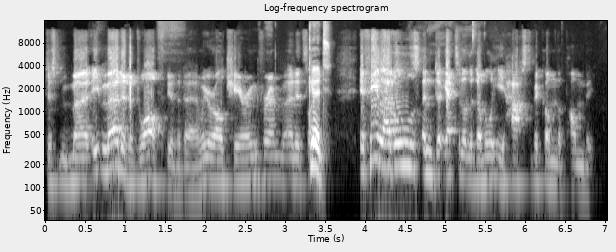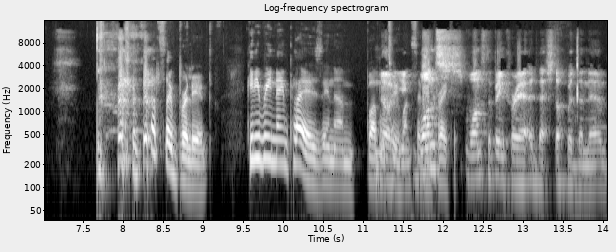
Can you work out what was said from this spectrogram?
Just mur- he murdered a dwarf the other day, and we were all cheering for him. And it's like, Good. if he levels and d- gets another double, he has to become the Pombi. That's so brilliant. Can you rename players in um, Blood No, 2 you- once they've been created? once once they've been created, they're stuck with the name,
